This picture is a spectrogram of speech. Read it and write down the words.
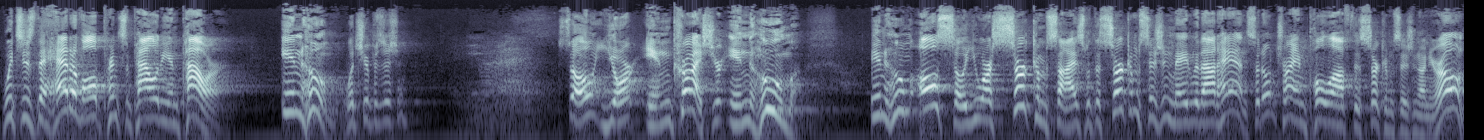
which is the head of all principality and power. In whom? What's your position? So you're in Christ. You're in whom? In whom also you are circumcised with the circumcision made without hands. So don't try and pull off this circumcision on your own.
